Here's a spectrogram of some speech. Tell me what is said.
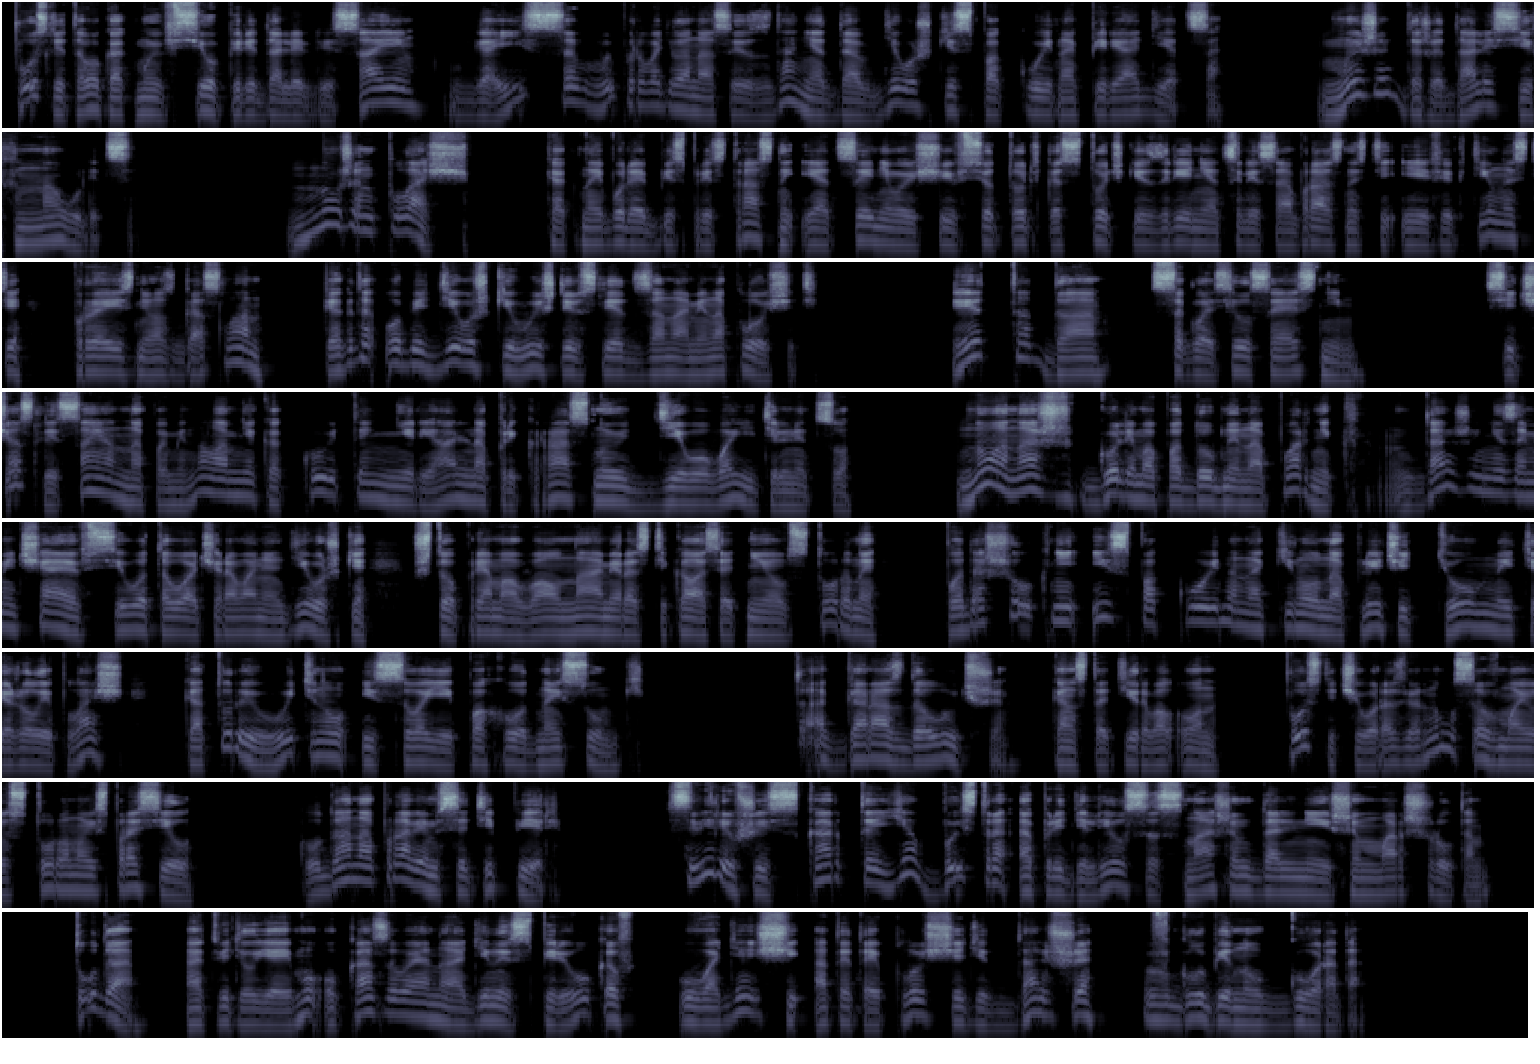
После того, как мы все передали Лисаи, Гаиса выпроводила нас из здания, дав девушке спокойно переодеться. Мы же дожидались их на улице. Нужен плащ. Как наиболее беспристрастный и оценивающий все только с точки зрения целесообразности и эффективности, произнес Гаслан, когда обе девушки вышли вслед за нами на площадь. «Это да», – согласился я с ним. Сейчас Лисая напоминала мне какую-то нереально прекрасную деву-воительницу. Но а наш големоподобный напарник, даже не замечая всего того очарования девушки, что прямо волнами растекалось от нее в стороны, подошел к ней и спокойно накинул на плечи темный тяжелый плащ, который вытянул из своей походной сумки. «Так гораздо лучше», – констатировал он, после чего развернулся в мою сторону и спросил, «Куда направимся теперь?» Сверившись с картой, я быстро определился с нашим дальнейшим маршрутом. «Туда», – ответил я ему, указывая на один из переулков, уводящий от этой площади дальше в глубину города.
